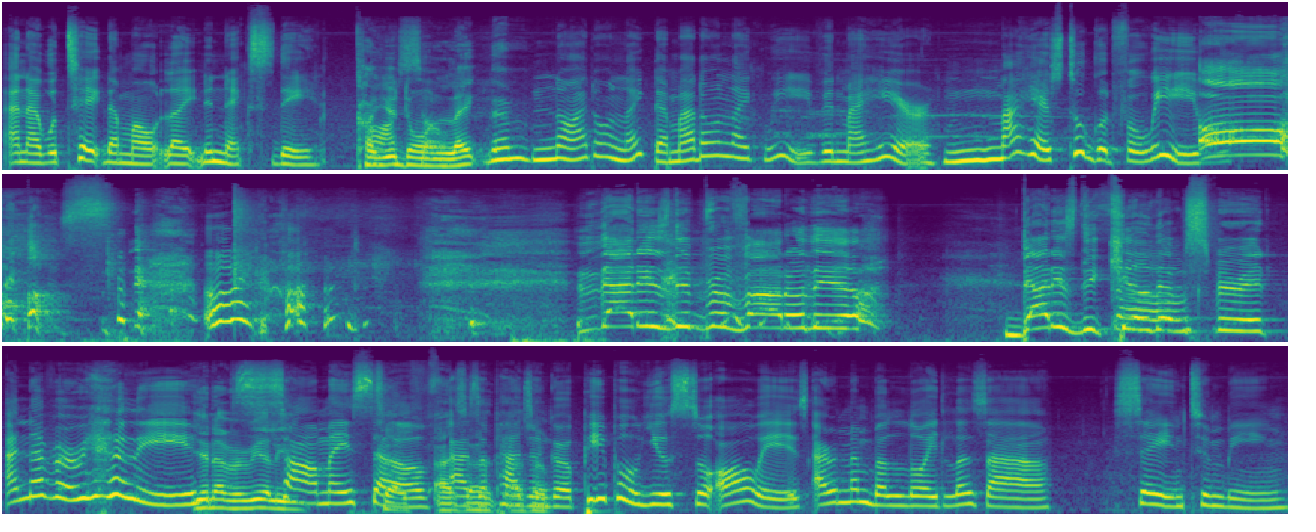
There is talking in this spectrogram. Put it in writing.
And I would take them out like the next day. Cause you don't like them? No, I don't like them. I don't like weave in my hair. My hair is too good for weave. Oh, oh my god. That is the bravado there. That is the kill them spirit. I never really, You never really saw myself as as, a- a, as pageant a- girl. People used to always. I remember Lloyd Lazar saying to me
